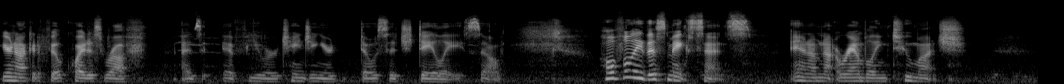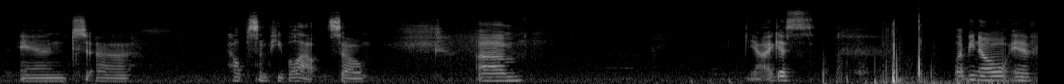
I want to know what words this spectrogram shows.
you're not going to feel quite as rough as if you were changing your dosage daily. So, hopefully, this makes sense and I'm not rambling too much and uh, help some people out. So, um, yeah, I guess let me know if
